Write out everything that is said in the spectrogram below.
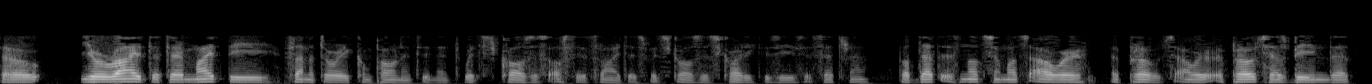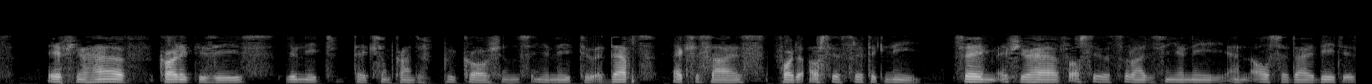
So you're right that there might be inflammatory component in it which causes osteoarthritis, which causes cardiac disease, etc. But that is not so much our approach. Our approach has been that if you have cardiac disease, you need to take some kind of precautions and you need to adapt exercise for the osteoarthritic knee. Same if you have osteoarthritis in your knee and also diabetes,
